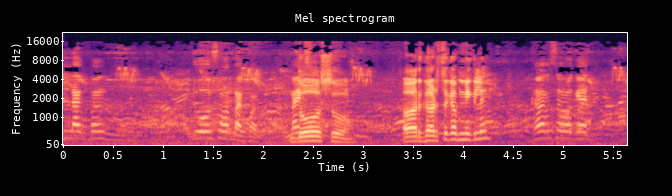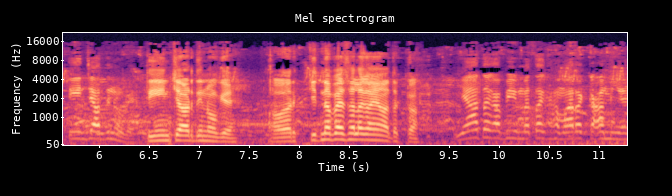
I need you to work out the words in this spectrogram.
लगभग दो सौ लगभग। दो सौ। और घर से कब निकले? घर से हो गए तीन चार दिन हो गए। तीन चार दिन हो गए। और कितना पैसा लगा यहाँ तक का? यहाँ तक अभी मतलब हमारा काम ही है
